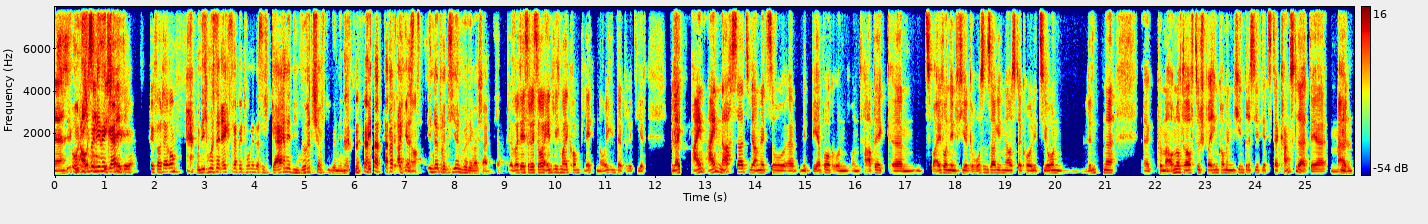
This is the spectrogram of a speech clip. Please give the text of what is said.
äh, Und ich übernehme gerne Beförderung. Und ich muss nicht extra betonen, dass ich gerne die Wirtschaft übernehme. Etwas anders genau. interpretieren würde wahrscheinlich. Da wird das Ressort endlich mal komplett neu interpretiert. Vielleicht ein, ein Nachsatz. Wir haben jetzt so äh, mit Baerbock und, und Habeck ähm, zwei von den vier Großen, sage ich mal, aus der Koalition. Lindner, äh, können wir auch noch drauf zu sprechen kommen. Mich interessiert jetzt der Kanzler, der merkt mhm.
